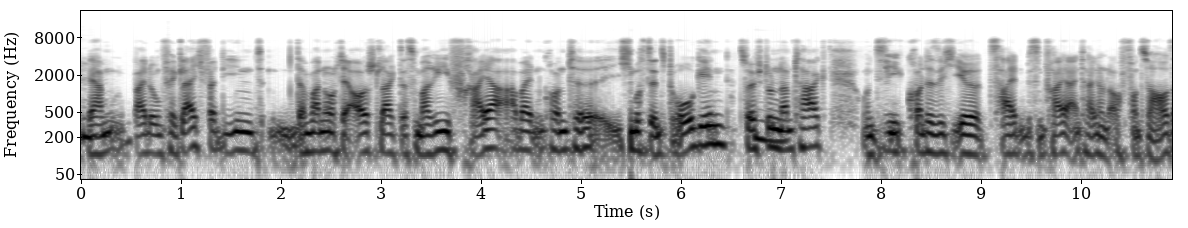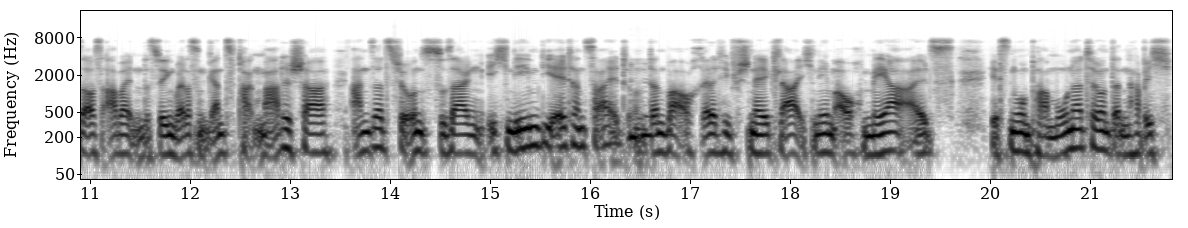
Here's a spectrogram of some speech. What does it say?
Wir mhm. haben beide ungefähr gleich verdient. Dann war nur noch der Ausschlag, dass Marie freier arbeiten konnte. Ich musste ins Büro gehen, zwölf mhm. Stunden am Tag. Und sie konnte sich ihre Zeit ein bisschen freier einteilen und auch von zu Hause aus arbeiten. Deswegen war das ein ganz pragmatischer Ansatz für uns zu sagen, ich nehme die Elternzeit. Mhm. Und dann war auch relativ schnell klar, ich nehme auch mehr als jetzt nur ein paar Monate. Und dann habe ich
